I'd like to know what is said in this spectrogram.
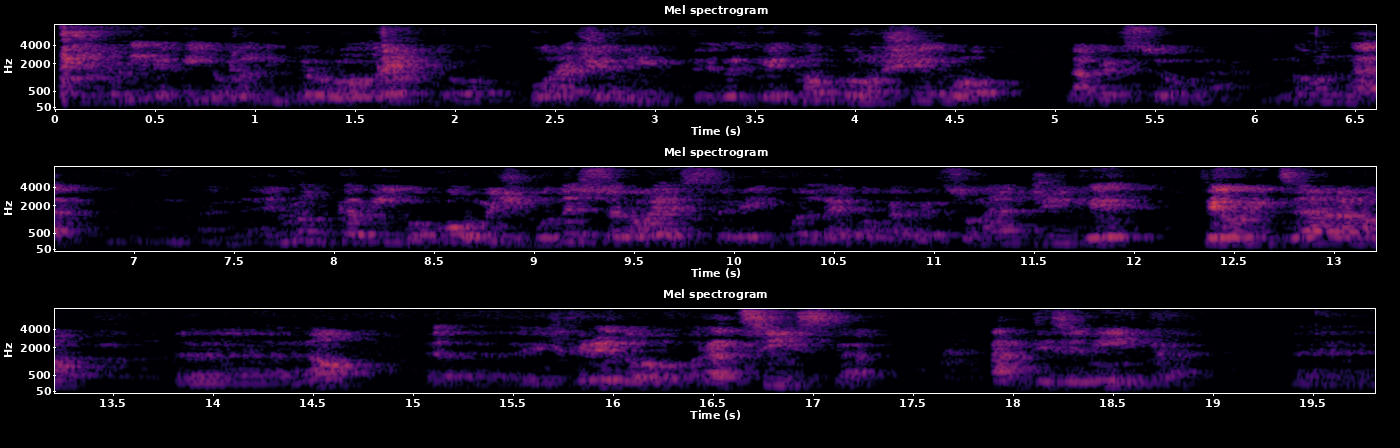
devo dire che io quel libro l'ho letto voracemente perché non conoscevo la persona, non, e non capivo come ci potessero essere in quell'epoca personaggi che teorizzavano eh, no, eh, il credo razzista, antisemita, eh,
